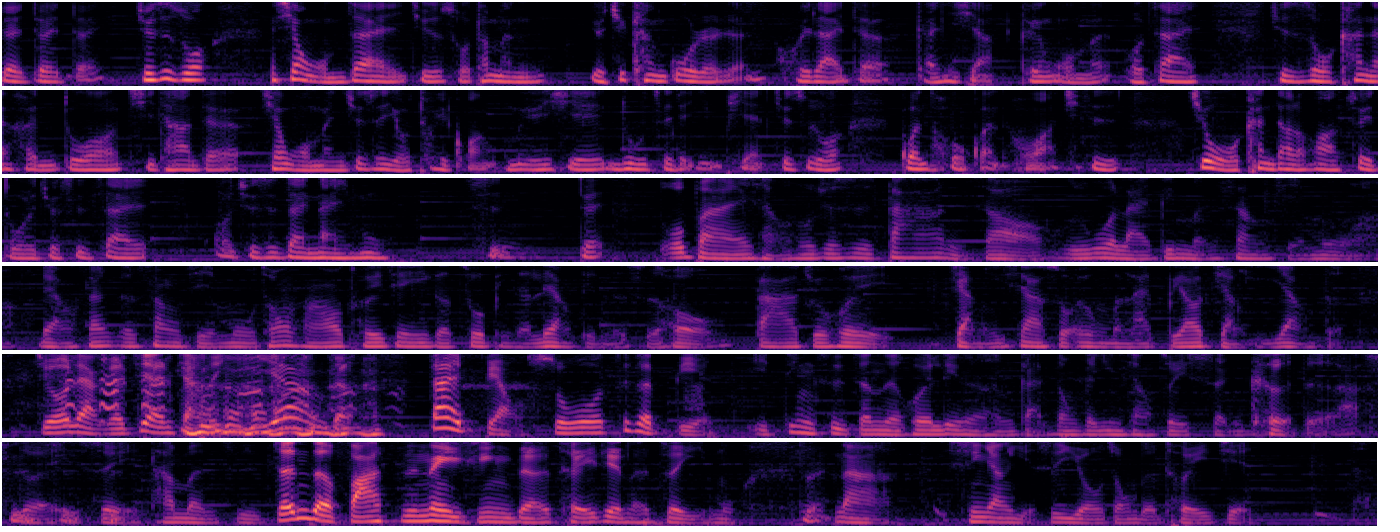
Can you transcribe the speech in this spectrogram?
对对对，就是说，像我们在就是说他们有去看过的人回来的感想，跟我们我在就是说看了很多其他的，像我们就是有推广，我们有一些录制的影片，就是说观后感的话，其实就我看到的话，最多的就是在哦就是在那一幕是。对，我本来想说，就是大家你知道，如果来宾们上节目啊，两三个上节目，通常要推荐一个作品的亮点的时候，大家就会讲一下说，哎，我们来不要讲一样的，就有两个竟然讲的一样的，代表说这个点一定是真的会令人很感动跟印象最深刻的啦。是对，是是所以他们是真的发自内心的推荐了这一幕。对，那新阳也是由衷的推荐。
